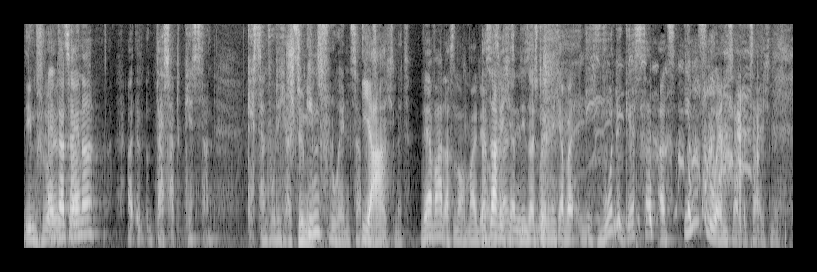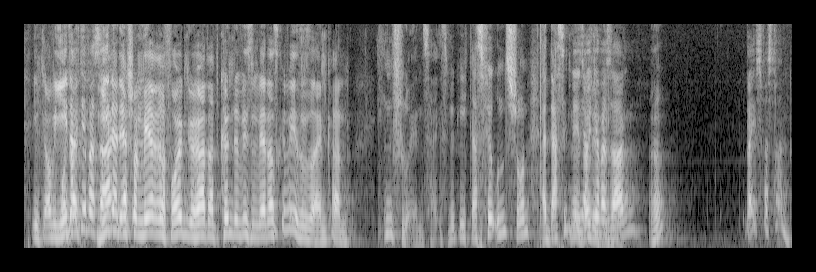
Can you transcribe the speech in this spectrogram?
Influencer. Entertainer. Das hat gestern, gestern wurde ich als Stimmt. Influencer Ja. bezeichnet. Wer war das nochmal? Das sage ich an dieser Influ- Stelle nicht, aber ich wurde gestern als Influencer bezeichnet. Ich glaube, jeder, jeder, der schon mehrere Folgen gehört hat, könnte wissen, wer das gewesen sein kann. Influencer ist wirklich das für uns schon. äh, Das sind Nee, ja soll ich dir was sagen? Da ist was dran.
